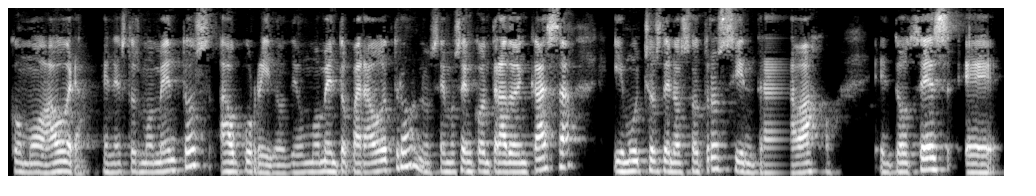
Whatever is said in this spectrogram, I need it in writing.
como ahora, en estos momentos, ha ocurrido. De un momento para otro nos hemos encontrado en casa y muchos de nosotros sin trabajo. Entonces, eh,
